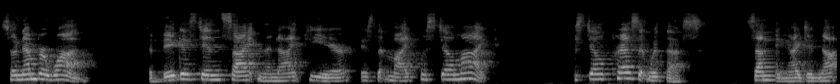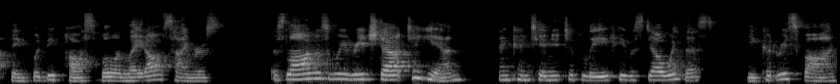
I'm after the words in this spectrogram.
So number one, the biggest insight in the ninth year is that Mike was still Mike, was still present with us, something I did not think would be possible in late Alzheimer's. As long as we reached out to him and continued to believe he was still with us, he could respond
